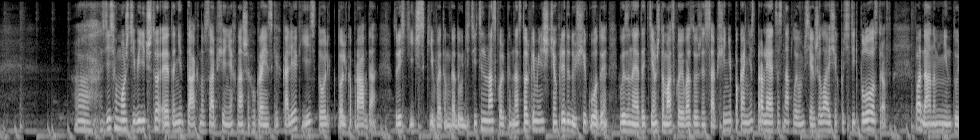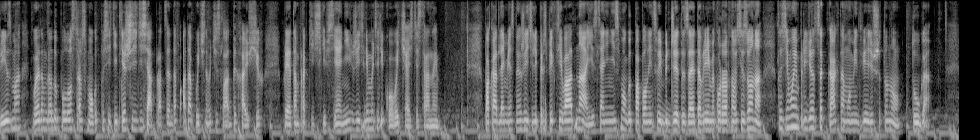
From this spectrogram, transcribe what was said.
Здесь вы можете видеть, что это не так, но в сообщениях наших украинских коллег есть только, только правда. Туристический в этом году действительно насколько, настолько меньше, чем в предыдущие годы. Вызвано это тем, что Москва и воздушные сообщения пока не справляются с наплывом всех желающих посетить полуостров. По данным Минтуризма, в этом году полуостров смогут посетить лишь 60% от обычного числа отдыхающих. При этом практически все они жители материковой части страны. Пока для местных жителей перспектива одна. Если они не смогут пополнить свои бюджеты за это время курортного сезона, то зимой им придется как тому медведю-шатуну. Туго.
